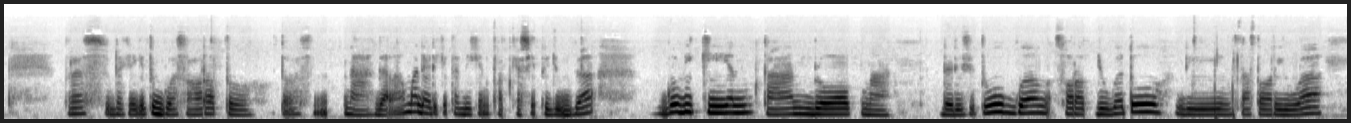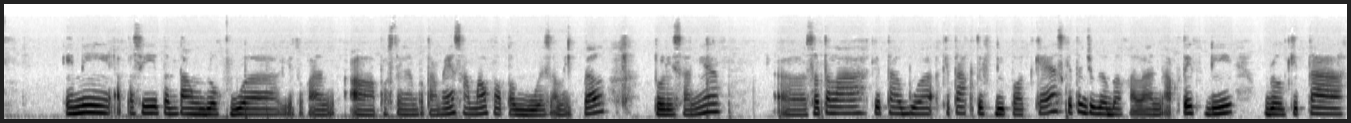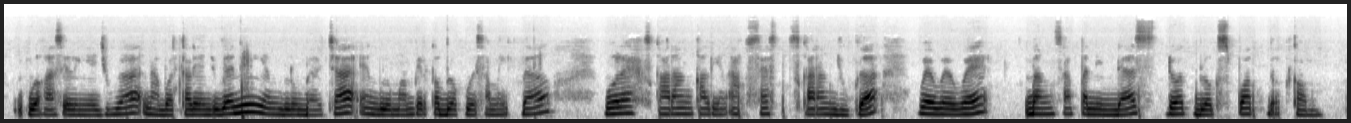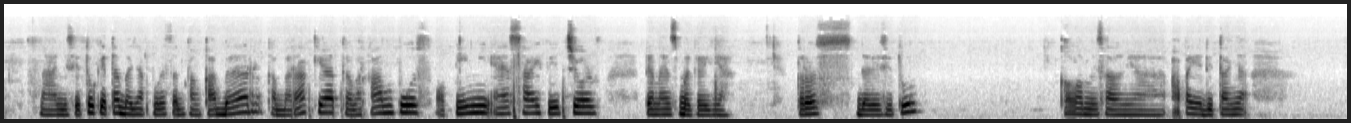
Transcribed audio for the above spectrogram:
Terus udah kayak gitu gue sorot tuh. Terus nah gak lama dari kita bikin podcast itu juga gue bikin kan blog. Nah dari situ gue sorot juga tuh di instastory gue ini apa sih tentang blog gue gitu kan. Uh, postingan pertamanya sama foto gue sama Iqbal. Tulisannya uh, setelah kita buat kita aktif di podcast kita juga bakalan aktif di blog kita. Gue kasih linknya juga. Nah buat kalian juga nih yang belum baca yang belum mampir ke blog gue sama Iqbal boleh sekarang kalian akses sekarang juga www.bangsapenindas.blogspot.com Nah, di situ kita banyak tulis tentang kabar, kabar rakyat, kabar kampus, opini, esai, feature, dan lain sebagainya. Terus dari situ, kalau misalnya apa ya ditanya,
